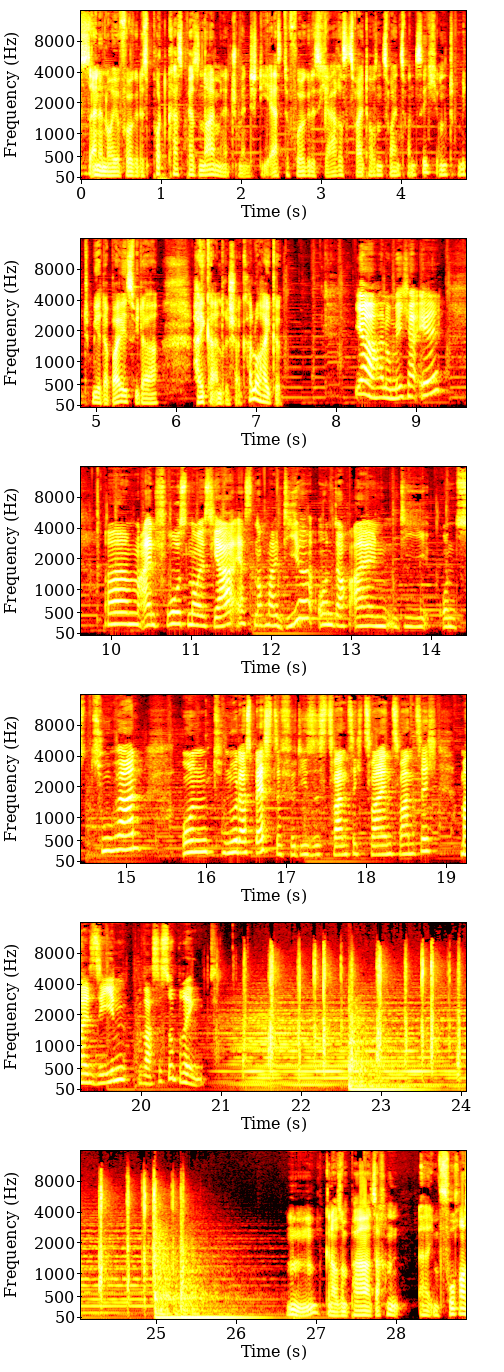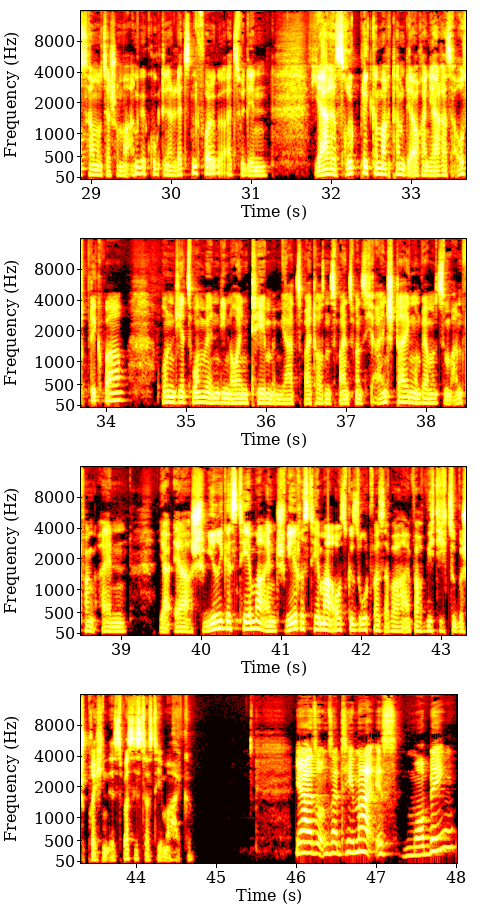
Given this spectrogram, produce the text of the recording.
Das ist eine neue Folge des Podcast Personalmanagement, die erste Folge des Jahres 2022 und mit mir dabei ist wieder Heike Andrischak. Hallo Heike. Ja, hallo Michael. Ähm, ein frohes neues Jahr erst nochmal dir und auch allen, die uns zuhören. Und nur das Beste für dieses 2022. Mal sehen, was es so bringt. Mhm, genau, so ein paar Sachen äh, im Voraus haben wir uns ja schon mal angeguckt in der letzten Folge, als wir den Jahresrückblick gemacht haben, der auch ein Jahresausblick war. Und jetzt wollen wir in die neuen Themen im Jahr 2022 einsteigen und wir haben uns am Anfang ein ja eher schwieriges Thema, ein schweres Thema ausgesucht, was aber einfach wichtig zu besprechen ist. Was ist das Thema, Heike? Ja, also unser Thema ist Mobbing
